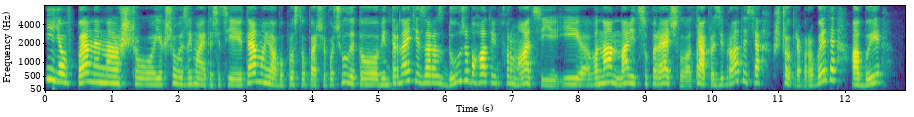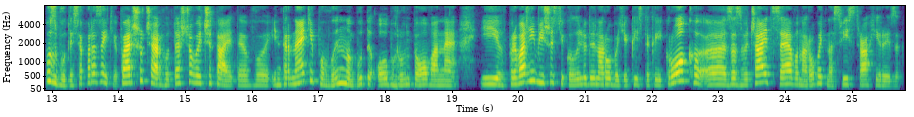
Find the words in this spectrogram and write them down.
І я впевнена, що якщо ви займаєтеся цією темою або просто вперше почули, то в інтернеті зараз дуже багато інформації, і вона навіть суперечлива. Як розібратися, що треба робити, аби позбутися паразитів. В першу чергу, те, що ви читаєте в інтернеті, повинно бути обґрунтоване. І в переважній більшості, коли людина робить якийсь такий крок, е, зазвичай це вона робить на свій страх і ризик.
